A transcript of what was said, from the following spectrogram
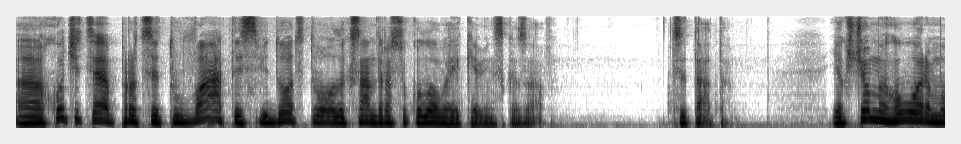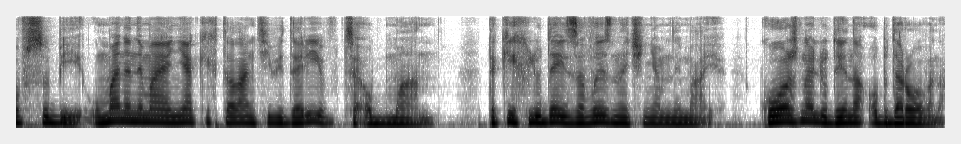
е, Хочеться процитувати свідоцтво Олександра Соколова, яке він сказав. Цитата: Якщо ми говоримо в собі, у мене немає ніяких талантів і дарів, це обман. Таких людей за визначенням немає. Кожна людина обдарована,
